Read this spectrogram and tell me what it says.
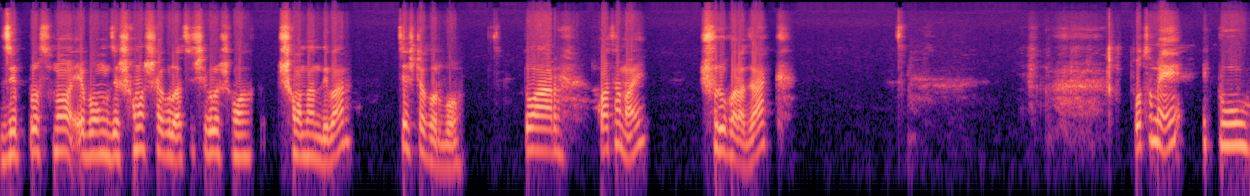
যে প্রশ্ন এবং যে সমস্যাগুলো আছে, সেগুলো সমা- সমাধান দেবার চেষ্টা করব। তো আর কথা নয়, শুরু করা যাক। প্রথমে একটু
